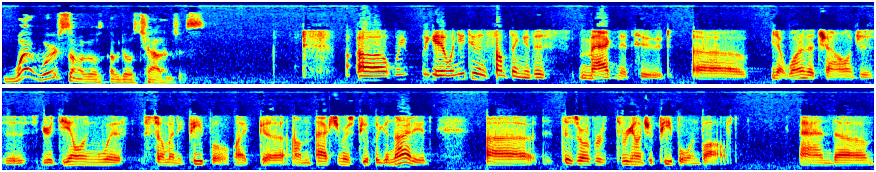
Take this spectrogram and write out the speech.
what were some of those, of those challenges? Uh, we, we, yeah, when you're doing something of this magnitude, uh, you know, one of the challenges is you're dealing with so many people. Like uh, on Action Moves People United, uh, there's over 300 people involved, and, um,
